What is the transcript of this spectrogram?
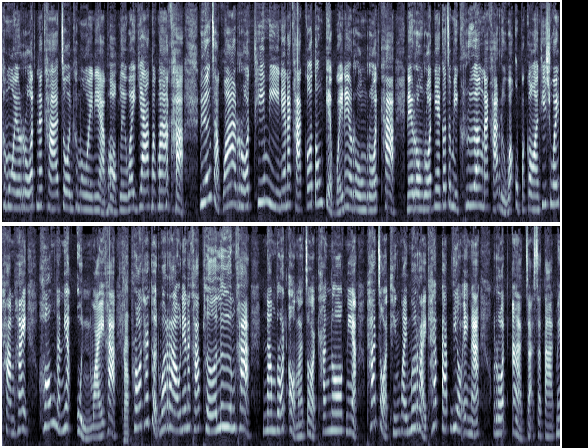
ขโมยรถนะคะ โจรขโมยเนี่ยบอกเลยว่ายากมากๆค่ะ เนื่องจากว่ารถที่มีเนี่ยนะคะ ก็ต้องเก็บไว้ในโรงรถค่ะ ในโรงรถเนี่ยก็จะมีเครื่องนะคะ หรือว่าอุปกรณ์ที่ช่วยทำให้ห้องนั้นเนี่ยอุ่นไว้ค่ะครับเพราะถ้าเกิดว่าเราเนี่ยนะคะเผลอลืมค่ะนำรถออกมาจอดข้างนอกเนี่ยถ้าจอดทิ้งไว้เมื่อไหร่แค่แป๊บเดียวเองนะ รถอาจจะสตาร์ทไม่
